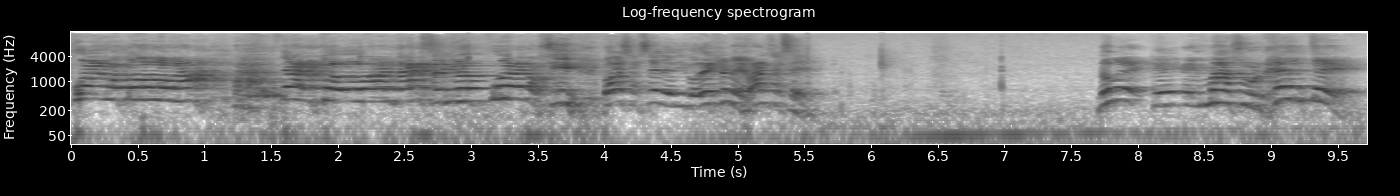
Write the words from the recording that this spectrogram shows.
¡Fuego todo va! ¡A arder, todo va a arder, señor! ¡Fuego! Sí, váyase, le digo, déjeme, váyase. ¿No ve que es más urgente?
